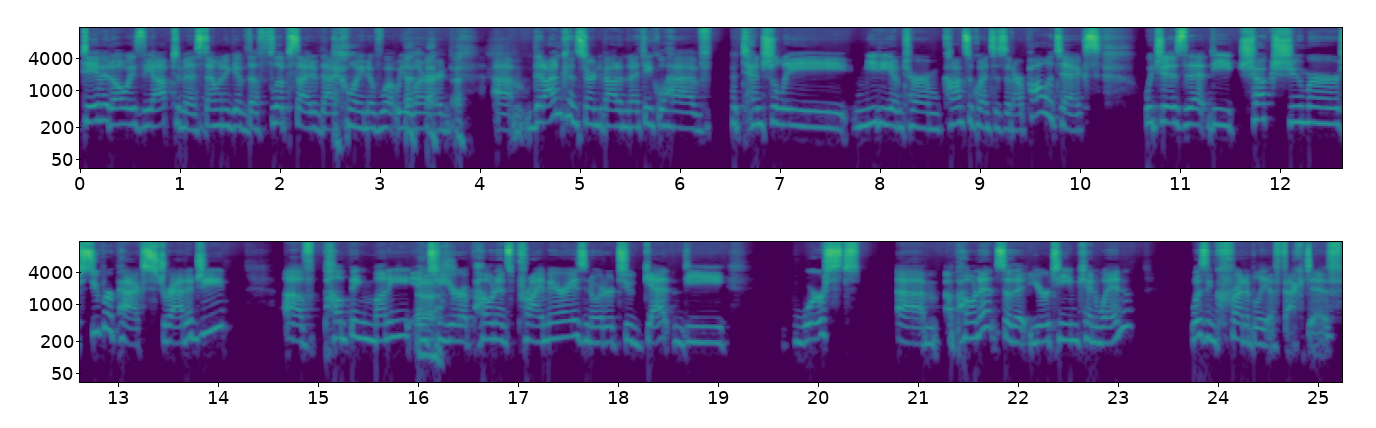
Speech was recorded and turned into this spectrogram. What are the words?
David, always the optimist. I want to give the flip side of that coin of what we learned um, that I'm concerned about and that I think will have potentially medium term consequences in our politics, which is that the Chuck Schumer super PAC strategy of pumping money into your opponent's primaries in order to get the worst um, opponent so that your team can win was incredibly effective.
